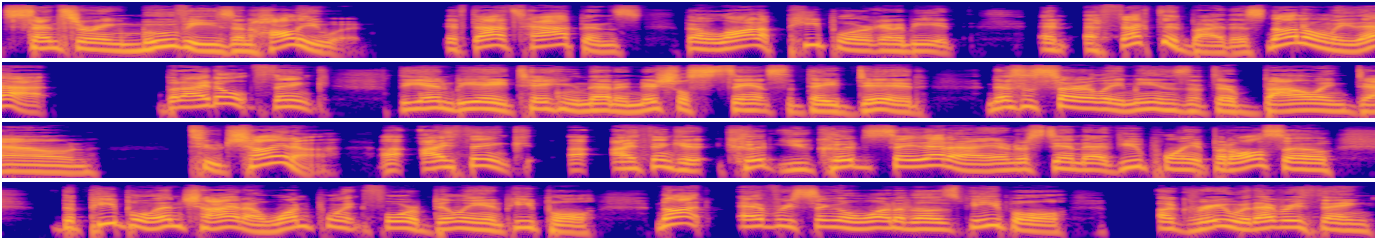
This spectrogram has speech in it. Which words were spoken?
censoring movies in Hollywood. If that happens, then a lot of people are going to be affected by this. Not only that, but I don't think the NBA taking that initial stance that they did necessarily means that they're bowing down to China. Uh, I think uh, I think it could you could say that and I understand that viewpoint, but also the people in China, 1.4 billion people, not every single one of those people agree with everything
